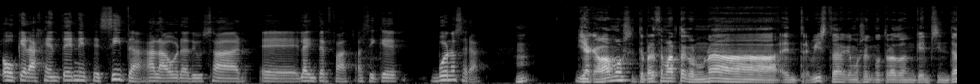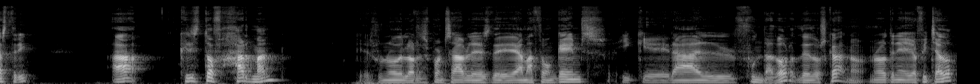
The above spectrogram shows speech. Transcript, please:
o que la gente necesita a la hora de usar eh, la interfaz. Así que bueno será. Y acabamos, si te parece Marta, con una entrevista que hemos encontrado en Games Industry a Christoph Hartmann, que es uno de los responsables de Amazon Games y que era el fundador de 2K, no, no lo tenía yo fichado,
